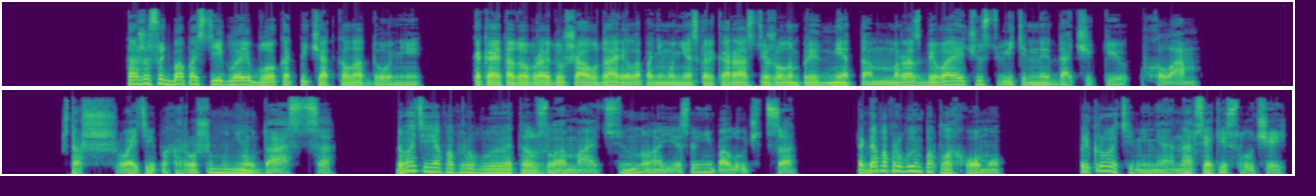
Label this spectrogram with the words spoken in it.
Та же судьба постигла и блок отпечатка ладони. Какая-то добрая душа ударила по нему несколько раз тяжелым предметом, разбивая чувствительные датчики в хлам. Что ж, войти по-хорошему не удастся. Давайте я попробую это взломать. Ну, а если не получится, тогда попробуем по-плохому. Прикройте меня на всякий случай.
